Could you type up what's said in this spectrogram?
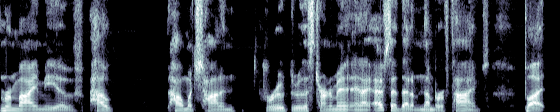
remind me of how how much Hanan grew through this tournament. And I, I've said that a number of times, but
